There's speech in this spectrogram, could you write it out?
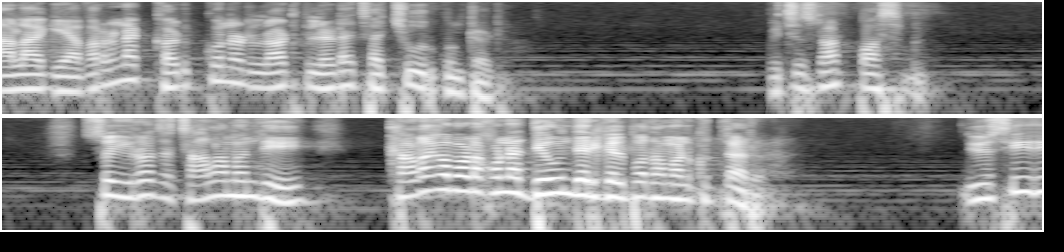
అలాగే ఎవరైనా కడుక్కున్నాడు లోటుకి వెళ్ళాడా? చచ్చి ఊరుకుంటాడు. Which is not possible so ఈరోజు చాలామంది కడగబడకుండా దేవుని దగ్గరికి వెళ్ళిపోదాం అనుకుంటున్నారు. You see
